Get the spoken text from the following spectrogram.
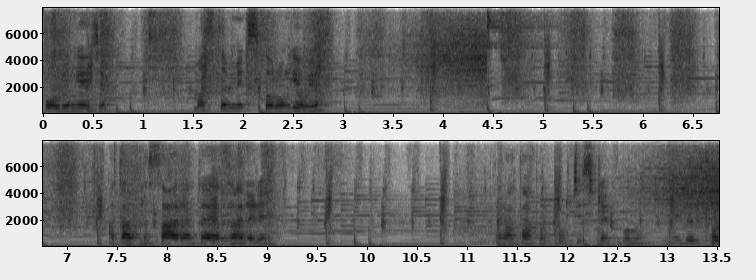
फोडून घ्यायच्या. मस्त मिक्स करून घेऊया. आता आपलं सारण तयार झालेलं आहे. तर आता आपण पुढची स्टेप बघू मी जर थो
